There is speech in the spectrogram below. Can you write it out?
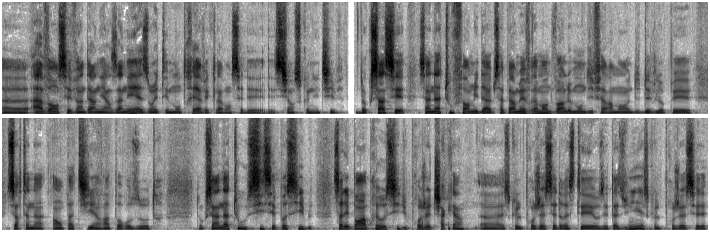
euh, avant ces 20 dernières années, elles ont été montrées avec l'avancée des, sciences cognitives. Donc ça, c'est, un atout formidable. Ça permet vraiment de voir le monde différemment et de développer certaine empathie, un rapport aux autres. Donc c'est un atout, si c'est possible. Ça dépend après aussi du projet de chacun. Euh, est-ce que le projet c'est de rester aux États-Unis? Est-ce que le projet c'est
